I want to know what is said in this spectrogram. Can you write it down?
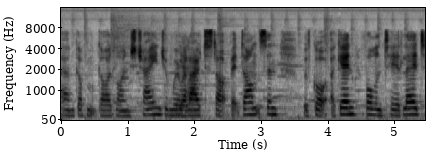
um, government guidelines change, and we're Yeah. allowed to start a bit dancing. We've got again volunteer led.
